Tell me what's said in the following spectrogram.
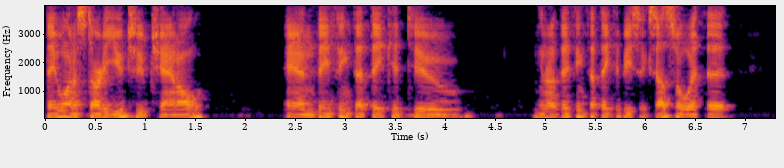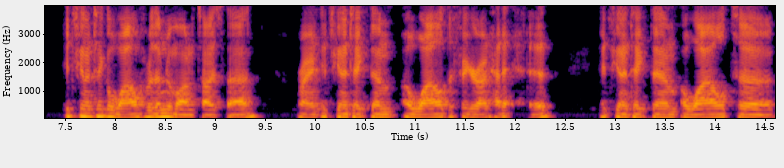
they want to start a YouTube channel and they think that they could do, you know, they think that they could be successful with it, it's going to take a while for them to monetize that, right? It's going to take them a while to figure out how to edit. It's going to take them a while to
